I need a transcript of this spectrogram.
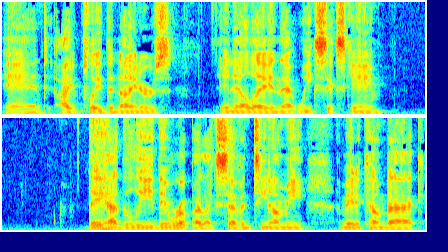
And I played the Niners in LA in that week six game. They had the lead. They were up by like 17 on me. I made a comeback.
